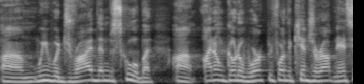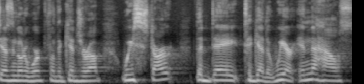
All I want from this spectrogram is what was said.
um, we would drive them to school, but uh, I don't go to work before the kids are up. Nancy doesn't go to work before the kids are up. We start the day together. We are in the house,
